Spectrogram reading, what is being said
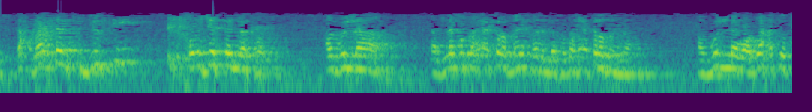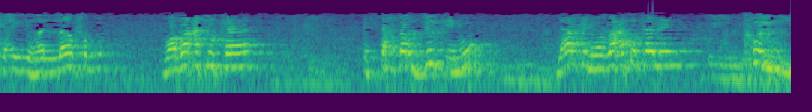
استحضرت الجزئي خرجت اللفظ. أقول له اللفظ راح يعترض ما يفهم اللفظ راح يعترض الناس أقول له وضعتك أيها اللفظ وضعتك استحضرت جزء مو لكن وضعتك لكل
